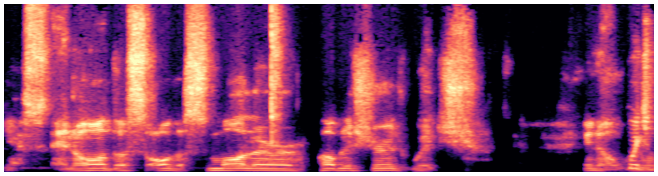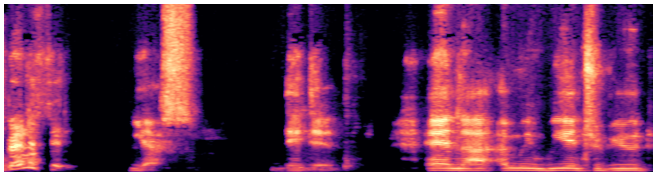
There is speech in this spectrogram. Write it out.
Yes, and all the all the smaller publishers, which you know, which we benefited. Yes, they did. And uh, I mean, we interviewed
